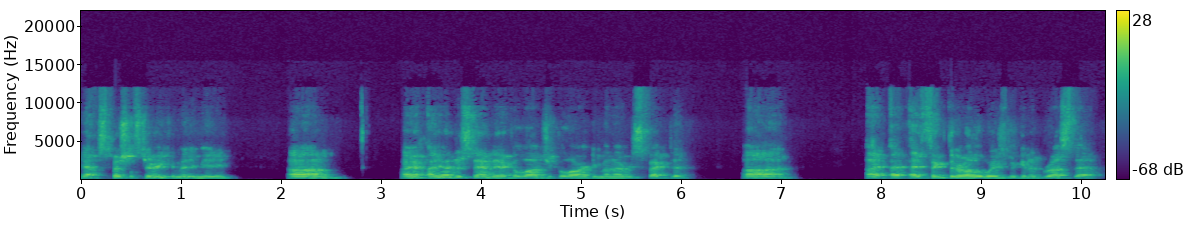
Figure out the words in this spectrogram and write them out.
yeah, special steering committee meeting. Um, I, I understand the ecological argument, I respect it. Uh, I, I, I think there are other ways we can address that.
